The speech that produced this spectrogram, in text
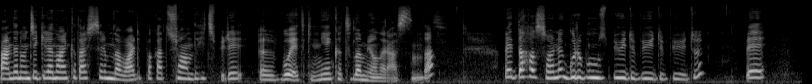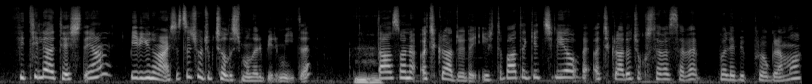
benden önce giren arkadaşlarım da vardı. Fakat şu anda hiçbiri e, bu etkinliğe katılamıyorlar aslında. Ve daha sonra grubumuz büyüdü, büyüdü, büyüdü. Ve fitili ateşleyen Bilgi Üniversitesi Çocuk Çalışmaları Birimiydi. Daha sonra Açık Radyo'da irtibata geçiliyor ve Açık Radyo çok seve seve böyle bir programa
